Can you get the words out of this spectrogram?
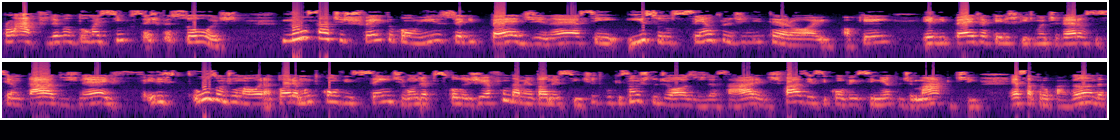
Platos levantou mais 5, 6 pessoas. Não satisfeito com isso, ele pede, né, assim, isso no centro de Niterói, ok? ele pede àqueles que mantiveram-se sentados, né? Eles usam de uma oratória muito convincente, onde a psicologia é fundamental nesse sentido, porque são estudiosos dessa área, eles fazem esse convencimento de marketing, essa propaganda,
